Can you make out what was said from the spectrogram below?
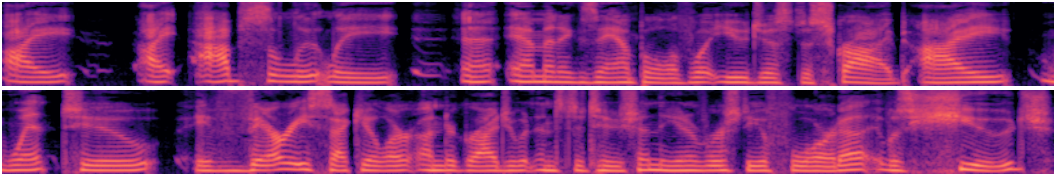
I I absolutely am an example of what you just described. I went to a very secular undergraduate institution, the University of Florida. It was huge.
